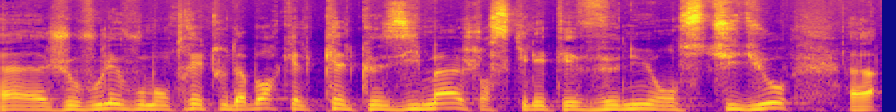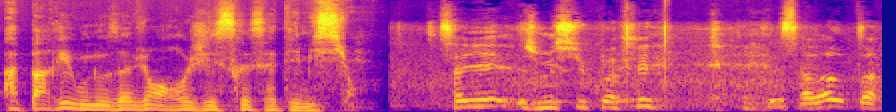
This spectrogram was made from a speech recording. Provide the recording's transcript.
euh, Je voulais vous montrer tout d'abord quelques images lorsqu'il était venu en studio euh, à Paris où nous avions enregistré cette émission. Ça y est, je me suis coiffé. Ça va ou pas?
